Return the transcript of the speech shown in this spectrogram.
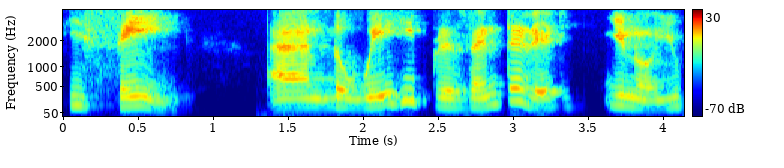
he's saying and the way he presented it you know you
